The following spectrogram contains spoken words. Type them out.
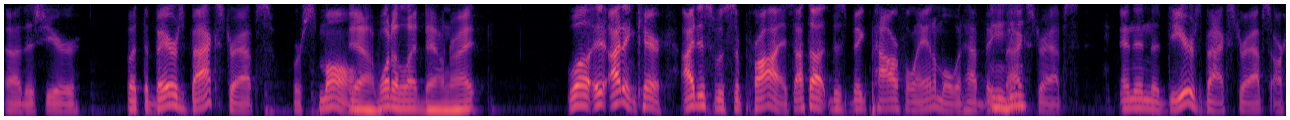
uh, this year, but the bear's back straps were small. Yeah, what a letdown, right? Well, it, I didn't care. I just was surprised. I thought this big, powerful animal would have big Mhm. back straps, and then the deer's back straps are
